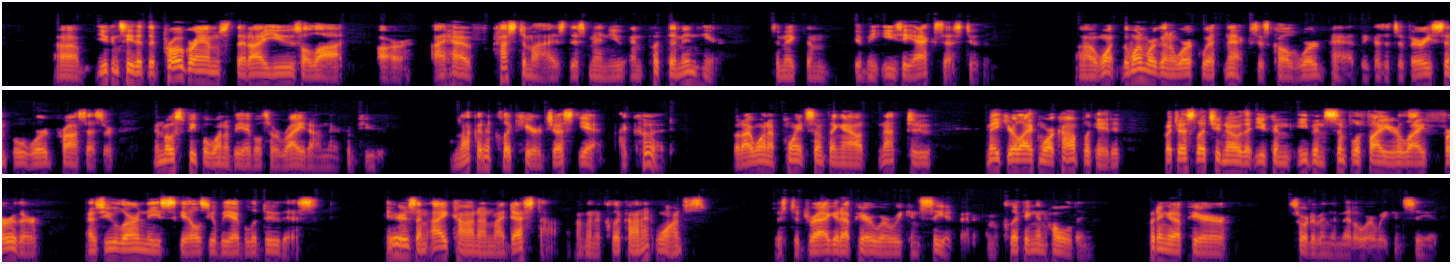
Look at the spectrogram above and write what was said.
uh, you can see that the programs that I use a lot are I have customized this menu and put them in here to make them give me easy access to them. Uh, one, the one we're going to work with next is called WordPad because it's a very simple word processor, and most people want to be able to write on their computer. I'm not going to click here just yet. I could, but I want to point something out not to make your life more complicated, but just let you know that you can even simplify your life further. As you learn these skills, you'll be able to do this. Here's an icon on my desktop. I'm going to click on it once just to drag it up here where we can see it better. I'm clicking and holding putting it up here sort of in the middle where we can see it.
